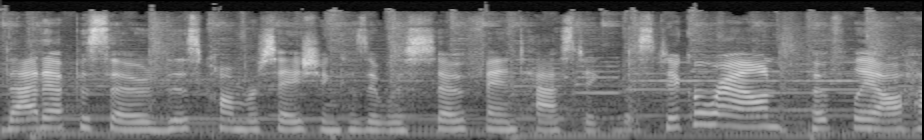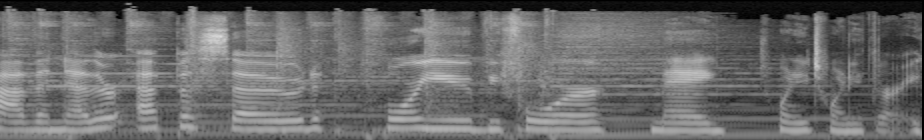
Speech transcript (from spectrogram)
that episode, this conversation, because it was so fantastic. But stick around. Hopefully, I'll have another episode for you before May 2023.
